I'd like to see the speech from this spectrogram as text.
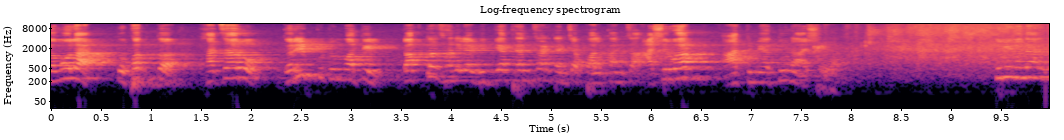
कमवला तो फक्त हजारो गरीब कुटुंबातील डॉक्टर झालेल्या विद्यार्थ्यांचा आणि त्यांच्या पालकांचा आशीर्वाद आत्म्यातून आशीर्वाद. तुम्ही म्हणाल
